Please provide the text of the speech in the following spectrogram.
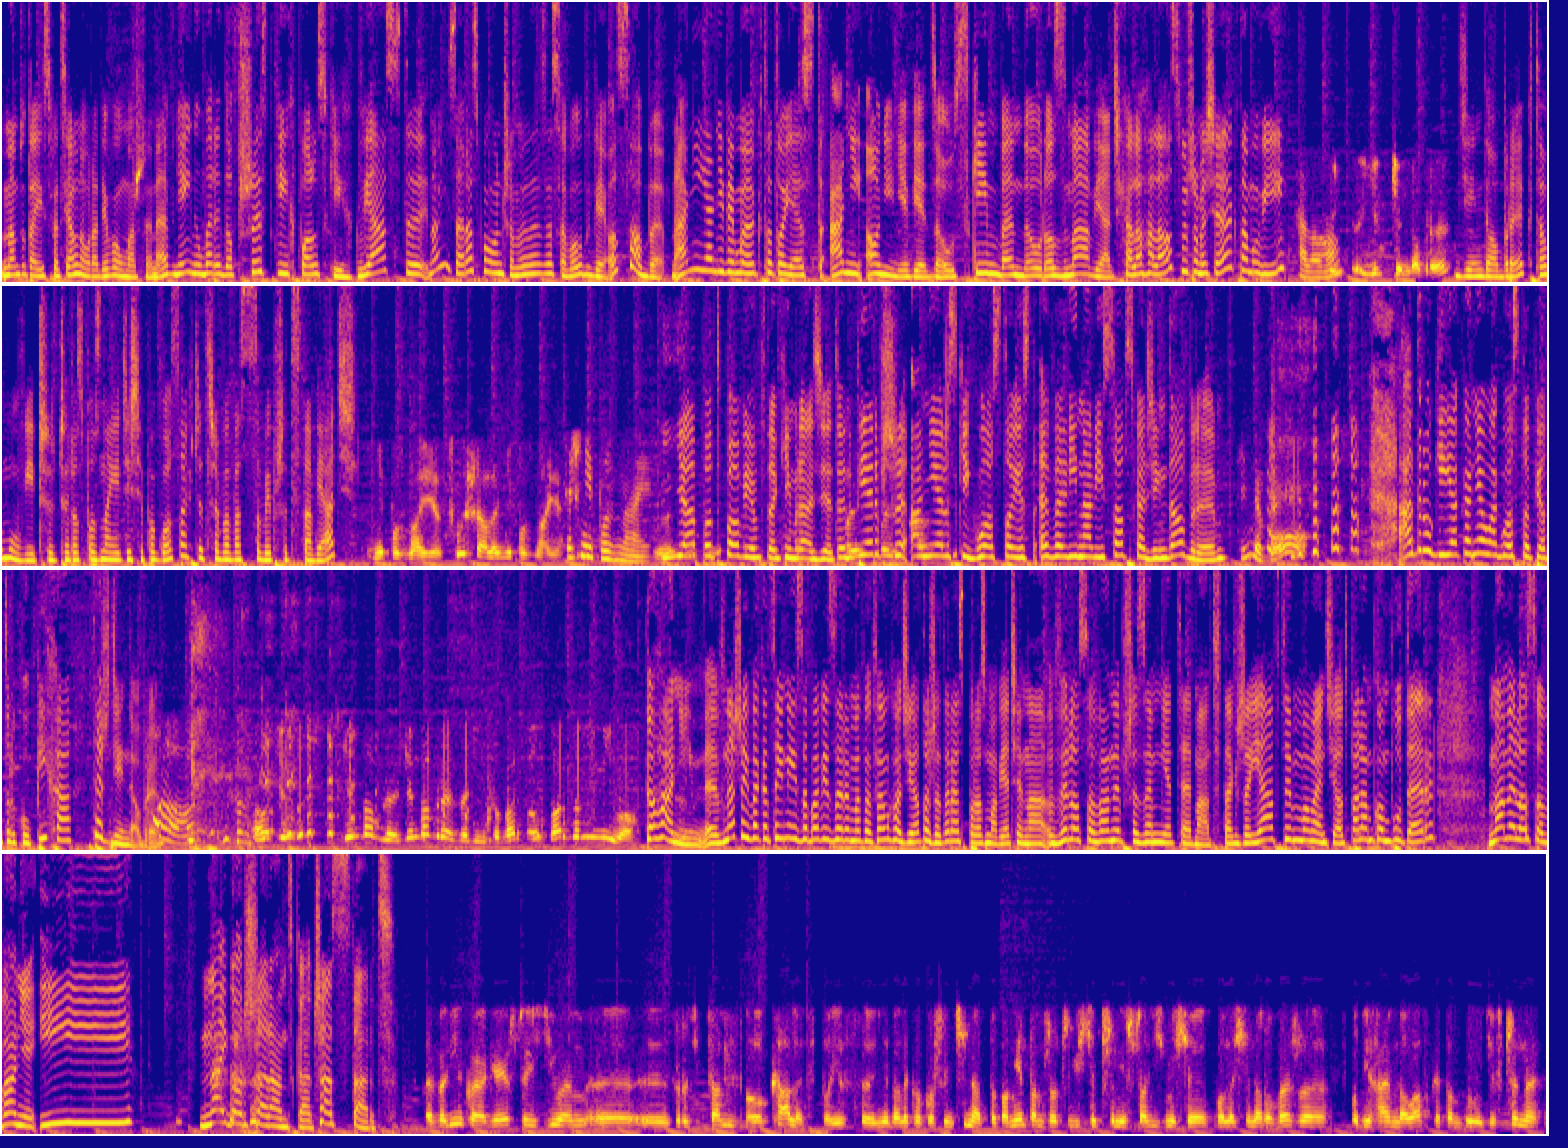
Mam tutaj specjalną radiową maszynę, w niej numery do wszystkich polskich gwiazd, no i zaraz połączymy ze sobą dwie osoby. Ani ja nie wiem, kto to jest, ani oni nie wiedzą, z kim będą rozmawiać. Halo, halo, słyszymy się? Kto mówi? Halo? Dzień dobry. Dzień dobry, kto mówi? Czy, czy rozpoznajecie się po głosach, czy trzeba was sobie przedstawiać? Nie poznaję. Słyszę, ale nie poznaję. Też nie poznaję. Ja podpowiem w takim razie. Ten pierwszy anielski głos to jest Ewelina Lisowska. Dzień dobry. Dzień dobry. O, A drugi jak anioła głos to Piotr Kupicha. Też dzień dobry. O, o dzień, dzień dobry, dzień dobry Ewelinko. Bardzo, bardzo mi miło. Kochani, w naszej wakacyjnej zabawie z RMFFM chodzi o to, że teraz porozmawiacie na wylosowany przeze mnie temat. Także ja w tym momencie odpalam komputer, mamy losowanie i... Najgorsza randka, czas start. Ewelinko, jak ja jeszcze jeździłem e, e, z rodzicami do Kalet, to jest e, niedaleko Koszęcina, to pamiętam, że oczywiście przemieszczaliśmy się po lesie na rowerze, podjechałem na ławkę, tam były dziewczyny.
